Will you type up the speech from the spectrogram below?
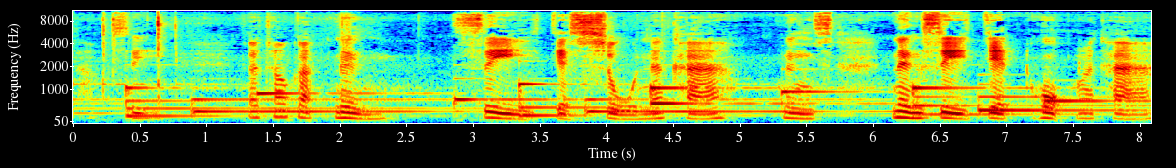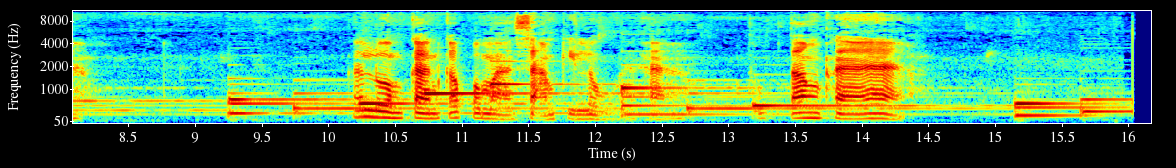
สามสี่ก็เท่ากับหนึ่งสี่เจ็ดศูนย์นะคะหนึ่งหนึ่งสี่เจ็ดหกนะคะ ถ้ารวมกันก็ประมาณ 3 กิโลนะคะ ถูกต้องค่ะ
